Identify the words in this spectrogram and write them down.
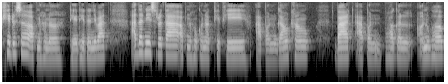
फेडोस अपनहन ढेर ढेर धन्यवाद। आदरणीय श्रोता अपन होकन ठेफे आपन गाउँठाउँ बाट आपन भगल अनुभव।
